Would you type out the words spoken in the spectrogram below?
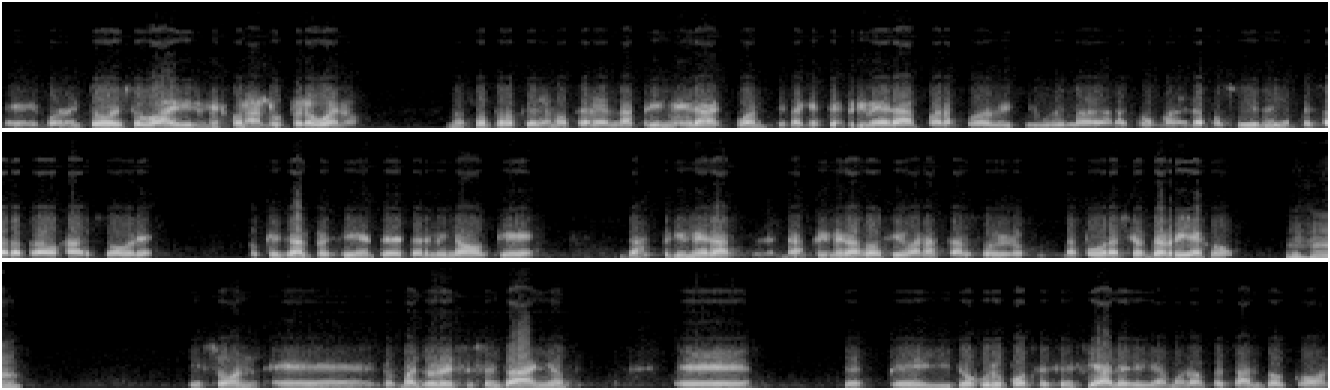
eh, bueno, y todo eso va a ir mejorando, pero bueno, nosotros queremos tener la primera, la que esté primera, para poder distribuirla de la mejor manera posible y empezar a trabajar sobre lo que ya el presidente determinó, que las primeras, las primeras dosis van a estar sobre la población de riesgo, que son eh, los mayores de 60 años, eh, y los grupos esenciales, digamos, ¿no? empezando con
